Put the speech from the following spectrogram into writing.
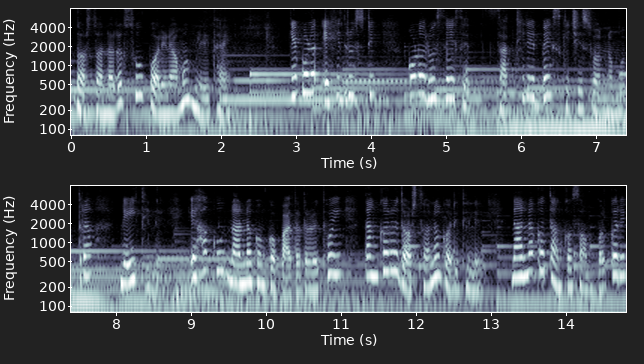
ଦର୍ଶନର ସୁପରିଣାମ ମିଳିଥାଏ। କେବଳ ଏହି ଦୃଷ୍ଟି କୋଣରୁ ସେ ସାଥିରେ ବେଶ କିଛି ସ୍ୱର୍ଣ୍ଣ ମୁଦ୍ରା ନେଇଥିଲେ। ଏହାକୁ ନାନକଙ୍କ ପାଦ ତଳେ ଥୋଇ ତାଙ୍କର ଦର୍ଶନ କରିଥିଲେ। ନାନକ ତାଙ୍କ ସମ୍ପର୍କରେ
